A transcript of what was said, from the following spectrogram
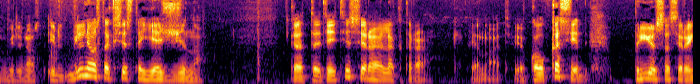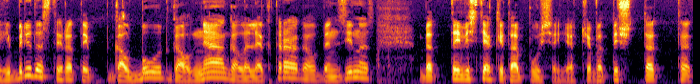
Vilniaus. Ir Vilniaus taksistai jie žino, kad ateitis yra elektra kiekvienu atveju. Kol kas Priusas yra hybridas, tai yra taip, galbūt, gal ne, gal elektra, gal benzinas, bet tai vis tiek į tą pusę. Jie čia, va, iš ta, ta,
